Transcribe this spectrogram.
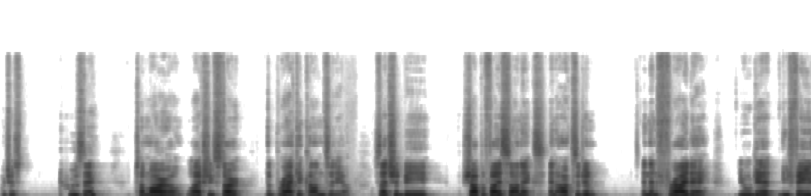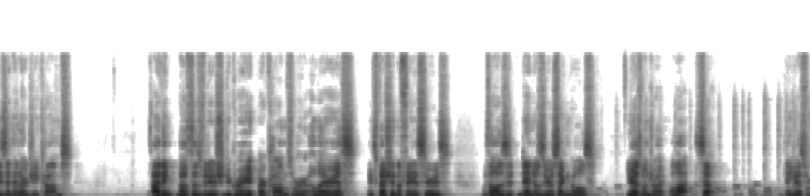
which is Tuesday. Tomorrow, we'll actually start the bracket comms video. So that should be Shopify, Sonics, and Oxygen. And then Friday, you will get the FaZe and NRG comms. I think both those videos should do great. Our comms were hilarious, especially in the FaZe series with all Daniel's zero second goals. You guys will enjoy a lot. So, Thank you guys for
